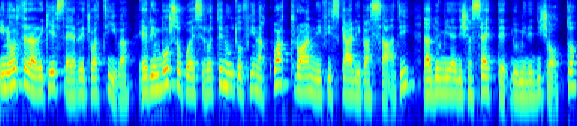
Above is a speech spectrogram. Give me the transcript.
Inoltre la richiesta è retroattiva e il rimborso può essere ottenuto fino a 4 anni fiscali passati, da 2017-2018,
